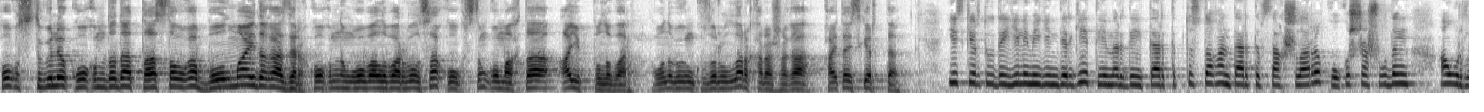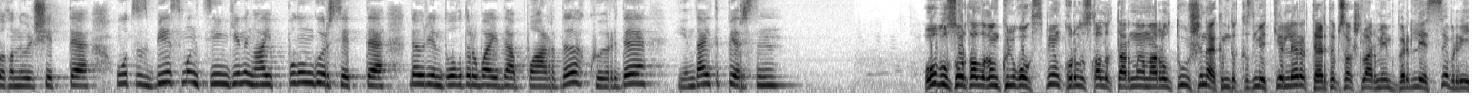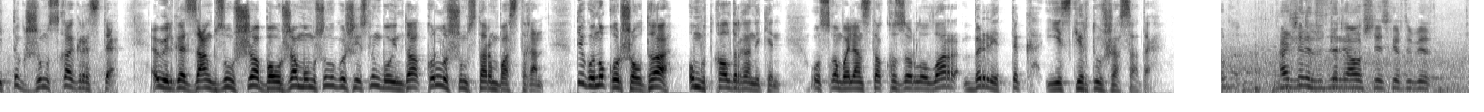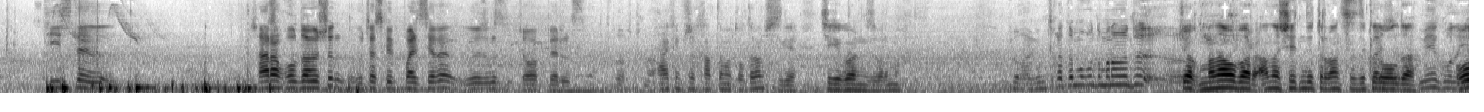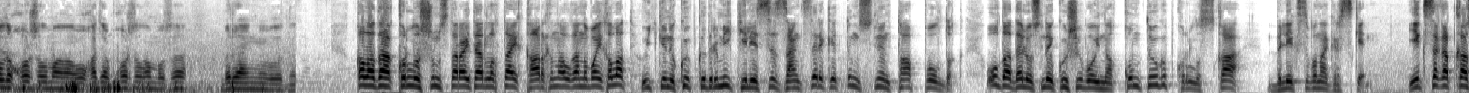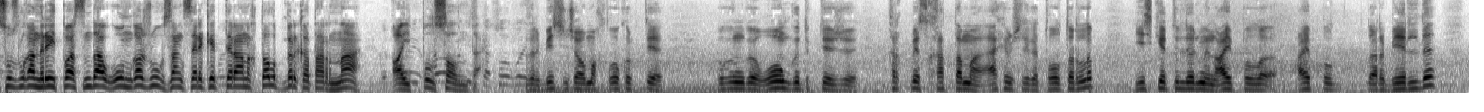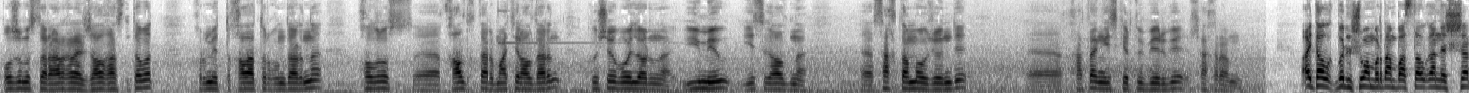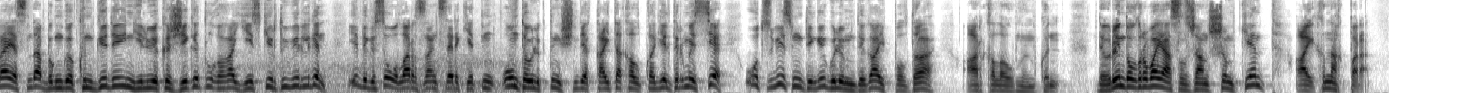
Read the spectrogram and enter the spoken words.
Қоқыс түгілі қоқымды да тастауға болмайды қазір. Қоқымның обалы бар болса, қоқыстың қомақта айып бұлы бар. Оны бүгін құзырлылар қарашаға қайта ескертті. Ескертуді елемегендерге темірдей тәртіп ұстаған тәртіп сақшылары қоқыс шашудың ауырлығын өлшетті. 35 мың айып бұлын көрсетті. Дәурен Доғдырбайда барды, көрді, енді айтып берсін. Облыс орталығын күл қоқыспен құрылыс қалдықтарынан арылту үшін әкімдік қызметкерлері тәртіп сақшыларымен бірлесіп рейттік жұмысқа кірісті. Әуелгі заң бұзушы Бауыржан Момышұлы көшесінің бойында құрылыс жұмыстарын бастаған. Тек оны қоршауды ұмыт қалдырған екен. Осыған байланысты құзырлылар бір реттік ескерту жасады. қанша рет сіздерге ауызша ескерту берді тиісті шара қолдану үшін учаскелік полицияға өзіңіз жауап беріңіз әкімшілік хаттама толтырамыз сізге жеке куәлігіңіз бар ма жоқ мынау енді жоқ мынау бар ана шетінде тұрған сіздікі ол да ол да қоршалмаған ол хотя бы қоршалған болса бір әңгіме болатын Қалада құрылыс жұмыстары айтарлықтай қарқын алғаны байқалады. Өйткені көп кідірмей келесі заңсыз әрекеттің үстінен тап болдық. Ол да дәл осындай көше бойына құм төгіп құрылысқа білек сыбана кіріскен. Екі сағатқа созылған рейд басында онға жуық заңсыз әрекеттер анықталып, бір қатарына айыппұл салынды. қазір бесінші аумақтық округте бүгінгі он күдікте уже 45 хаттама әкімшілігі толтырылып ескертулер мен айыппұл айыппұлдар берілді. Бұл жұмыстар ары қарай жалғасын табады. Құрметті қала тұрғындарына құрылыс ә, қалдықтар материалдарын көше бойларына үймеу есік алдына ә, сақтамау жөнінде ә, қатаң ескерту беруге шақырамын. Айталық бірінші мамырдан басталған іс шара аясында бүгінгі күнге дейін 52 жеке тұлғаға ескерту берілген. Ендігісі олар заңсыз әрекетін 10 тәуліктің ішінде қайта қалыпқа келтірмесе, 35 мың теңге көлеміндегі айыппұлды арқалау мүмкін. Дәурен Долдырбай, Асылжан Шымкент, Айқын ақпарат.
